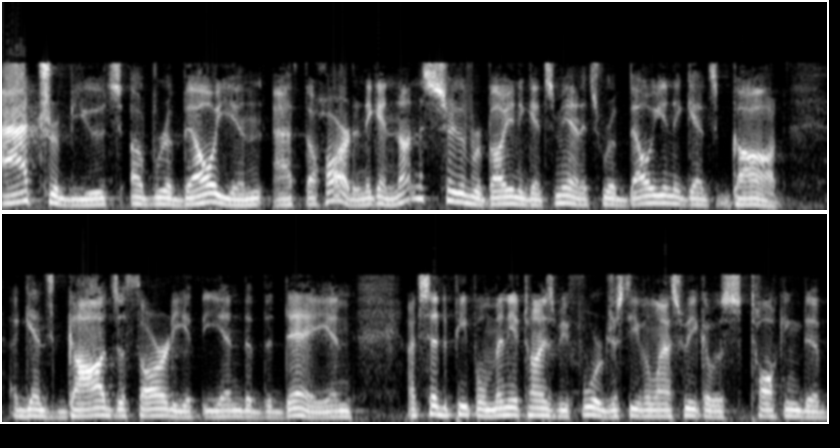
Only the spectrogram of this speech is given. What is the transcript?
attributes of rebellion at the heart. And again, not necessarily rebellion against man, it's rebellion against God, against God's authority at the end of the day. And I've said to people many times before, just even last week I was talking to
